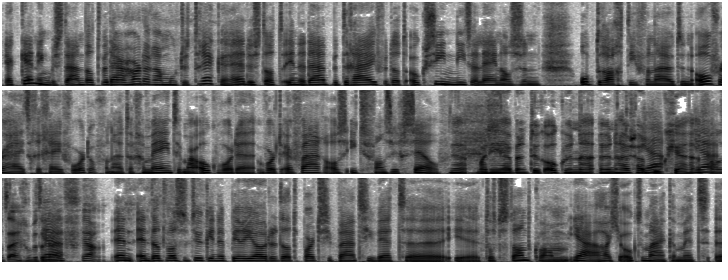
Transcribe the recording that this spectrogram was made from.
erkenning bestaan... dat we daar harder aan moeten trekken. Hè? Dus dat inderdaad bedrijven dat ook zien... niet alleen als een opdracht die vanuit een overheid gegeven wordt... of vanuit een gemeente... maar ook worden, wordt ervaren als iets van zichzelf. Ja, maar die hebben natuurlijk ook hun, hun huishoudboekje van het eigen bedrijf. Ja. En, en dat was natuurlijk in de periode dat de participatiewet uh, tot stand kwam... ja, had je ook te maken met uh,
